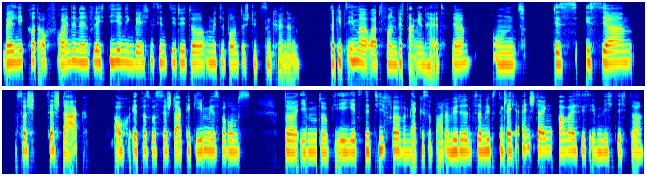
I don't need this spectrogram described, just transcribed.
weil nicht gerade auch Freundinnen vielleicht diejenigen welchen sind, die dich da unmittelbar unterstützen können. Da gibt es immer eine Art von Befangenheit. Ja? Und das ist ja sehr, sehr stark, auch etwas, was sehr stark gegeben ist, warum es da eben, da gehe ich jetzt nicht tiefer, weil merke so, da würde ich jetzt am liebsten gleich einsteigen, aber es ist eben wichtig, da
